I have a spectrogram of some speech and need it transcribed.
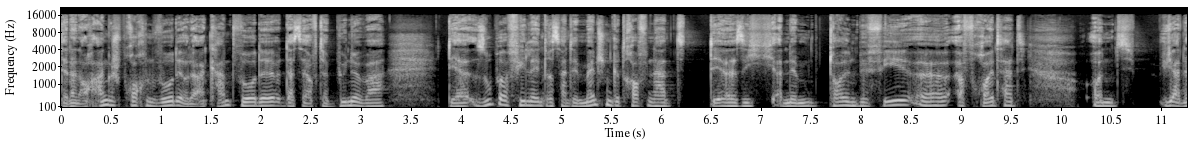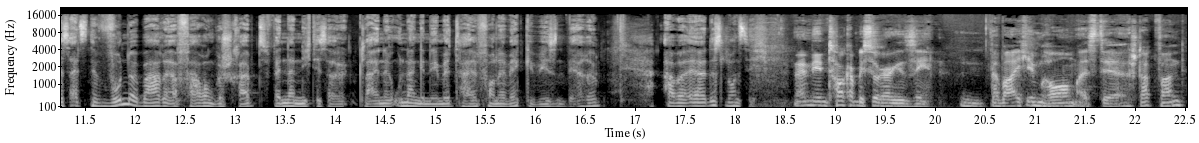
der dann auch angesprochen wurde oder erkannt wurde, dass er auf der Bühne war, der super viele interessante Menschen getroffen hat, der sich an dem tollen Buffet äh, erfreut hat und ja, das als eine wunderbare Erfahrung beschreibt, wenn dann nicht dieser kleine unangenehme Teil vorneweg gewesen wäre. Aber äh, das lohnt sich. Den Talk habe ich sogar gesehen. Da war ich im Raum, als der stattfand.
